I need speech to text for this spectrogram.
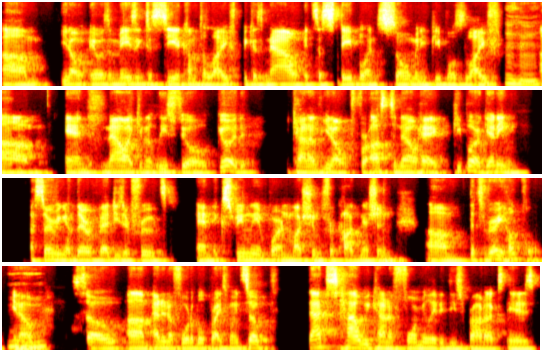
um, you know, it was amazing to see it come to life because now it's a staple in so many people's life. Mm-hmm. Um, and now I can at least feel good, kind of, you know, for us to know, hey, people are getting a serving of their veggies or fruits and extremely important mushrooms for cognition. Um, that's very helpful, you mm-hmm. know. So um, at an affordable price point. So that's how we kind of formulated these products is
